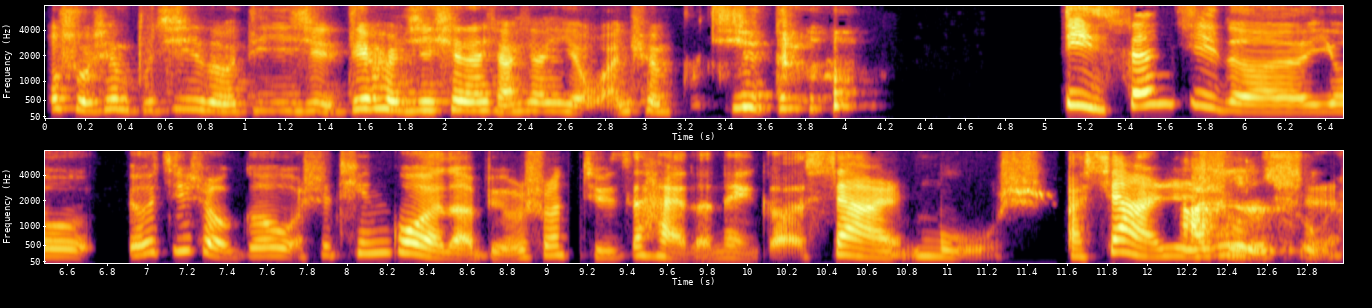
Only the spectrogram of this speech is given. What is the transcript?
我首先不记得第一季，第二季现在想想也完全不记得。第三季的有有几首歌我是听过的，比如说橘子海的那个夏木啊夏日树时，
